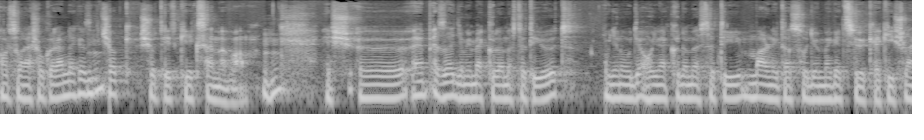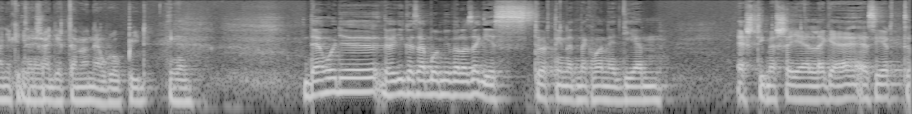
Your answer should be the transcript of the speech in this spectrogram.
arcolásokkal rendelkezik, uh-huh. csak sötét-kék szeme van. Uh-huh. És ez az egy, ami megkülönbözteti őt, ugyanúgy, ahogy megkülönbözteti Marnit az, hogy ő meg egy szőke kislány, aki teljesen egyértelműen európid. Igen. De hogy, de hogy igazából mivel az egész történetnek van egy ilyen esti mese jellege, ezért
